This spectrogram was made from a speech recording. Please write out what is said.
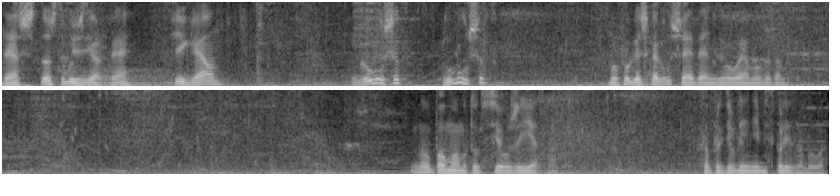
Да что ж ты будешь делать, а? Фига он. Глушит, глушит. БФГшка глушает, да, не забываем об этом. Ну, по-моему, тут все уже ясно. Сопротивление бесполезно было.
